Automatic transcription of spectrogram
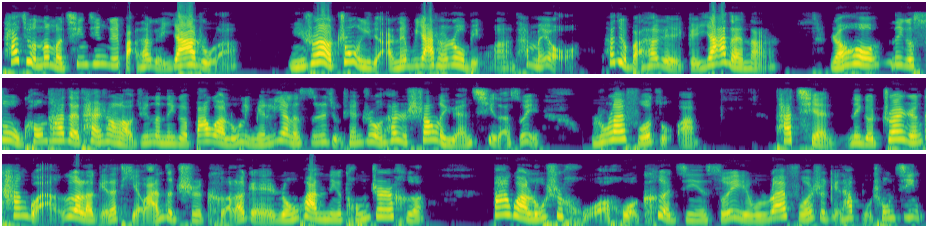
他就那么轻轻给把他给压住了。你说要重一点，那不压成肉饼吗？他没有，他就把他给给压在那儿。然后那个孙悟空他在太上老君的那个八卦炉里面练了四十九天之后，他是伤了元气的，所以如来佛祖啊。他请那个专人看管，饿了给他铁丸子吃，渴了给融化的那个铜汁儿喝。八卦炉是火，火克金，所以如来佛是给他补充金。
